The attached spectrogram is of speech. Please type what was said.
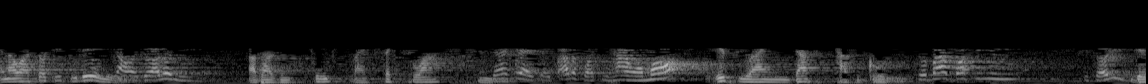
In our churches today. Ní àwọn ìjọba lónìí. That have been saved by sexual sin. jẹ́ pé ẹ̀ṣẹ̀ ìbálòpọ̀ ti há wọn mọ́. If you are in that category, tó bá bọ́ sínú ìsọ̀rí yìí the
